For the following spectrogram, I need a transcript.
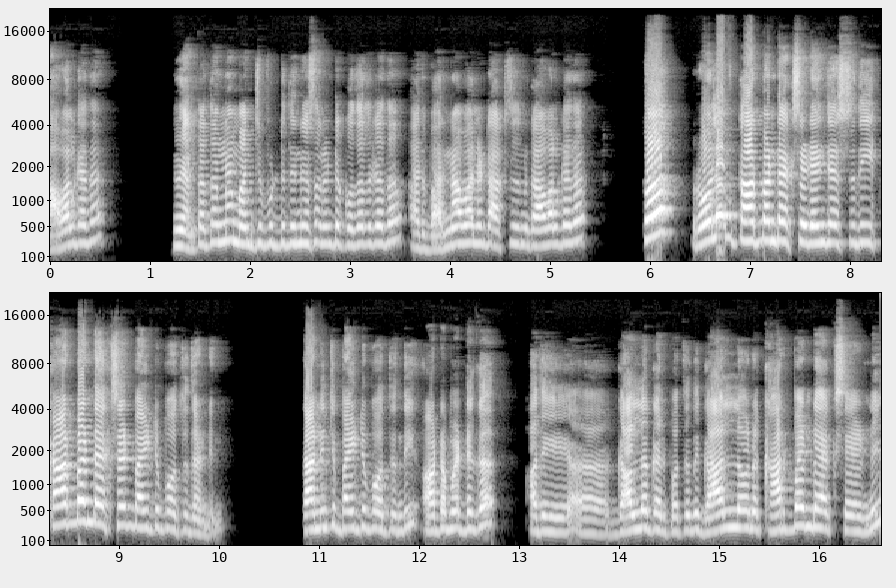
కావాలి కదా. నువ్వు ఎంత తిన్నా మంచి ఫుడ్ తినేసానంటే కుదరదు కదా. అది బర్న్ అవ్వాలంటే ఆక్సిజన్ కావాలి కదా. So role of carbon dioxide ఏం చేస్తుంది? ఈ కార్బన్ డైఆక్సైడ్ బయట పోతుందండి దాని నుంచి బయట పోతుంది ఆటోమేటిక్గా అది గాల్లో కలిపోతుంది. గాల్లో ఉన్న కార్బన్ డైఆక్సైడ్ని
